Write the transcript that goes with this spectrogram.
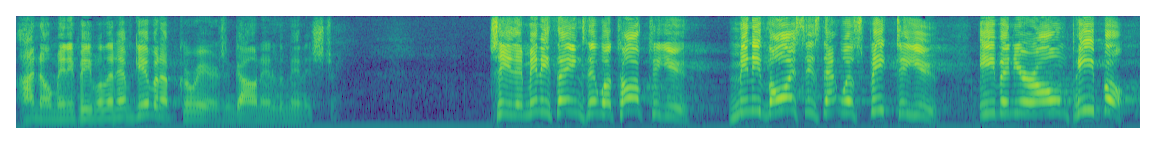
I know many people that have given up careers and gone into the ministry. See, there are many things that will talk to you many voices that will speak to you, even your own people,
